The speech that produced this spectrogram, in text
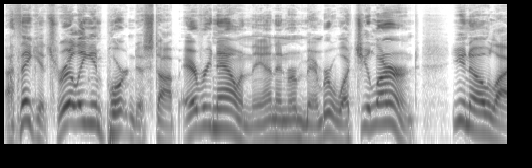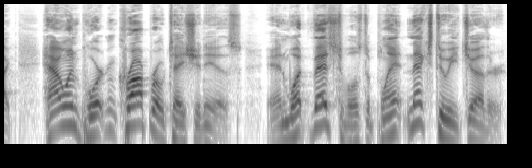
I think it's really important to stop every now and then and remember what you learned. You know, like how important crop rotation is and what vegetables to plant next to each other.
